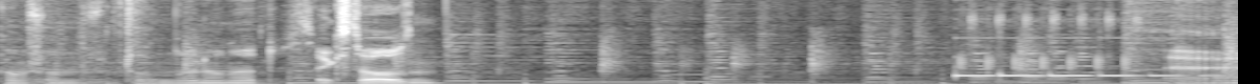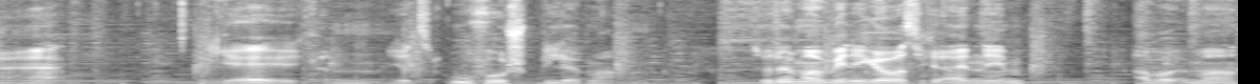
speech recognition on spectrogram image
Komm schon, 5900, 6000. Äh. Yay, ich kann jetzt UFO-Spiele machen. Es wird immer weniger, was ich einnehme, aber immer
